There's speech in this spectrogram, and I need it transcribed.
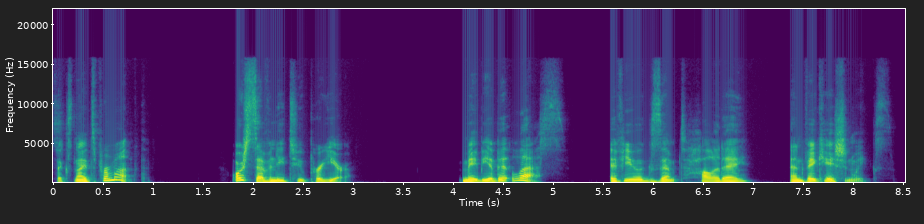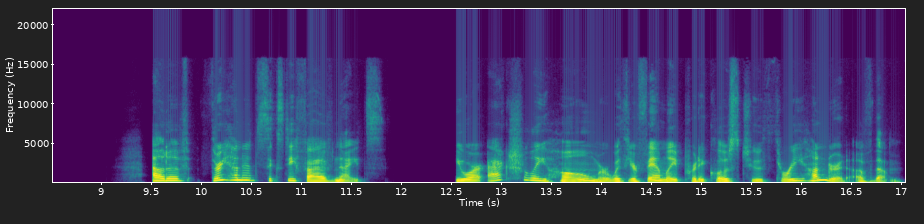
six nights per month, or 72 per year. maybe a bit less if you exempt holiday and vacation weeks. Out of 365 nights, you are actually home or with your family pretty close to 300 of them.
